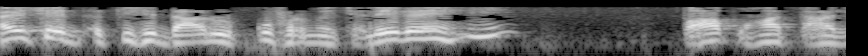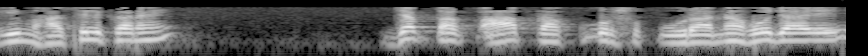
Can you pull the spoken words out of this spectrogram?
ایسے کسی دار القفر میں چلے گئے ہیں تو آپ وہاں تعلیم حاصل کریں۔ جب تک آپ کا کورس پورا نہ ہو جائے،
